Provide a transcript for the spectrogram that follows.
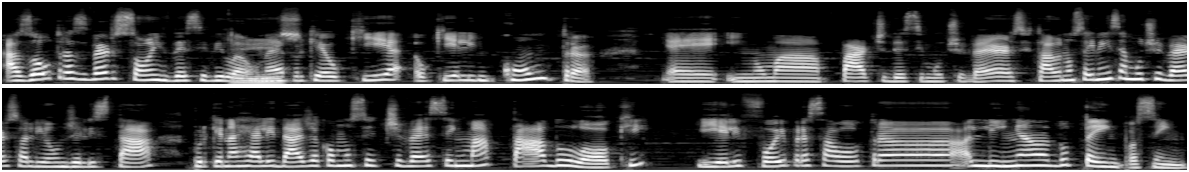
as outras versões desse vilão, né? Isso. né? Porque o que, o que ele encontra é, em uma parte desse multiverso e tal. Eu não sei nem se é multiverso ali onde ele está, porque na realidade é como se tivessem matado o Loki e ele foi para essa outra linha do tempo, assim.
